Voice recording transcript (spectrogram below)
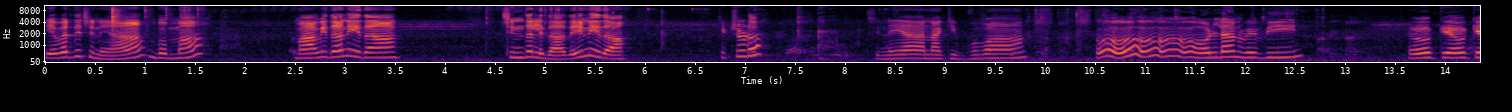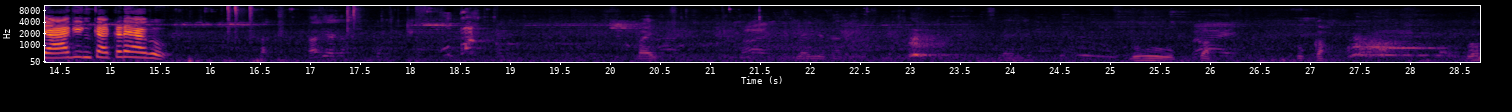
ఎవరిది చిన్నయా బొమ్మ? మావిదా నీదా? చిందలిదా? అదే నీదా? ఇటు చూడు. చిన్నయ్య నాకు ఇవ్వవా? ఓ hold on baby okay okay ఆగి ఇంకా అక్కడే ఆగు. బాయ్ కుక్క కుక్క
